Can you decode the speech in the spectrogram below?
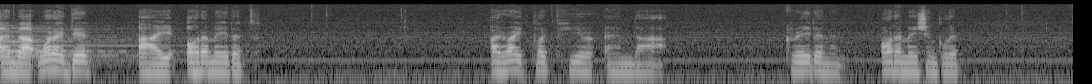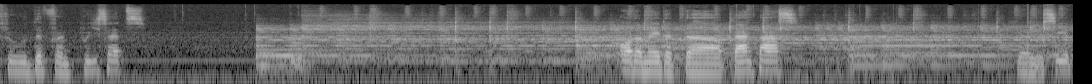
And uh, what I did, I automated I right clicked here and uh, created an automation clip through different presets. Automated the uh, bandpass. Here you see it.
